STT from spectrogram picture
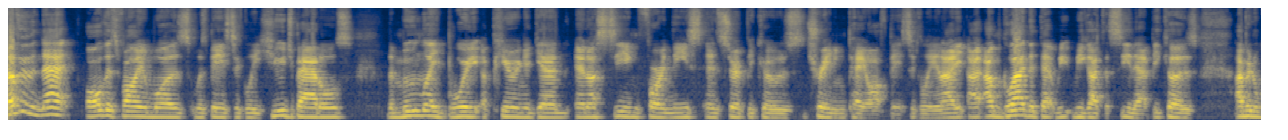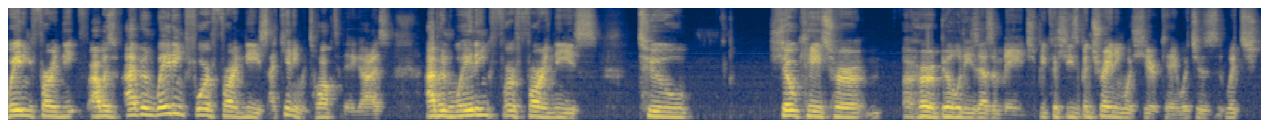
other than that, all this volume was was basically huge battles, the Moonlight Boy appearing again, and us seeing Farnese and Serpico's training pay off basically. And I, I am glad that that we, we got to see that because I've been waiting for I was I've been waiting for Farnese. I can't even talk today, guys. I've been waiting for Farnese to showcase her her abilities as a mage because she's been training with Schierke, which is which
